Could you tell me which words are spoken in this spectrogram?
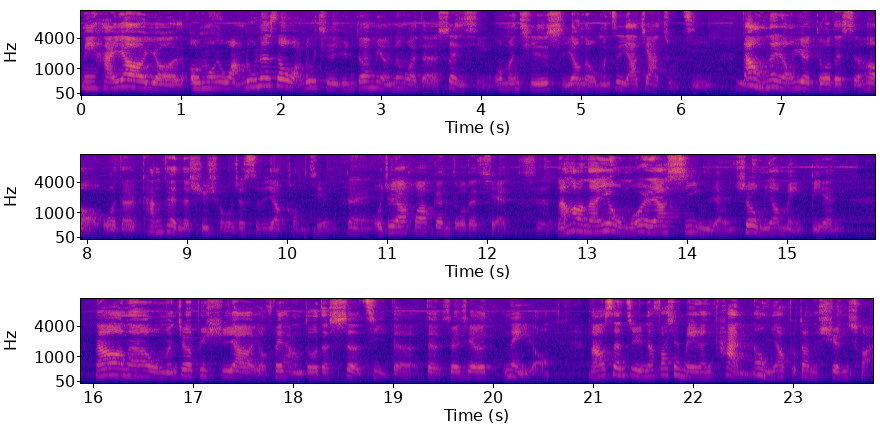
你还要有我们网络，那时候网络其实云端没有那么的盛行，我们其实使用的我们自己要架主机。当我们内容越多的时候，我的 content 的需求，我就是不是要空间？对我就要花更多的钱。是然后呢，因为我们为了要吸引人，所以我们要美编。然后呢，我们就必须要有非常多的设计的的这些内容。然后甚至于呢，发现没人看，那我们要不断的宣传。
